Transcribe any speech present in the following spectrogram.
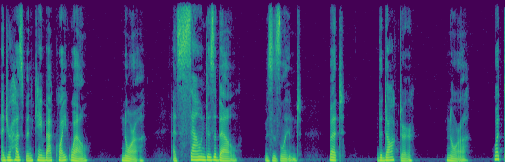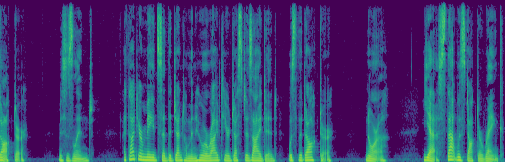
And your husband came back quite well? Nora. As sound as a bell. Mrs. Linde. But the doctor. Nora. What doctor? Mrs. Linde. I thought your maid said the gentleman who arrived here just as I did was the doctor. Nora. Yes, that was Dr. Rank,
